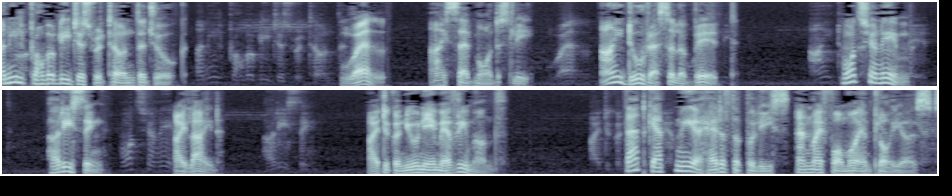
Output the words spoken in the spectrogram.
Anil probably just returned the joke. Well, I said modestly, I do wrestle a bit. What's your name? Hari Singh. I lied. I took a new name every month. That kept me ahead of the police and my former employers.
